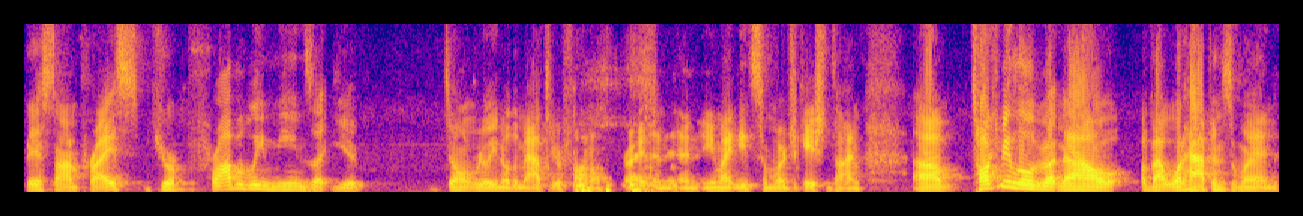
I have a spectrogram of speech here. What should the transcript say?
based on price, you're probably means that you don't really know the math of your funnel, right? And and you might need some more education time. Um, talk to me a little bit about now about what happens when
